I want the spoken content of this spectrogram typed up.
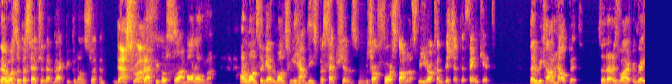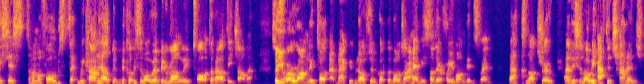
There was a perception that black people don't swim. that's right. Black people swim all over. And once again, once we have these perceptions, which are forced on us, we are conditioned to think it, then we can't help it. So that is why racists, homophobes, we can't help it because this is what we've been wrongly taught about each other. So you were wrongly taught that black people don't swim because the bones are heavy, so therefore your mom didn't swim. That's not true. And this is what we have to challenge.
